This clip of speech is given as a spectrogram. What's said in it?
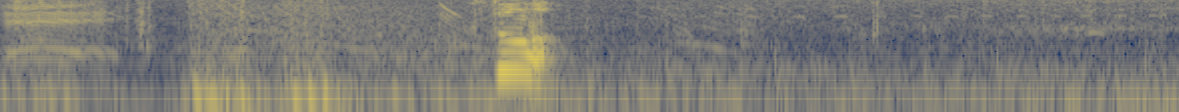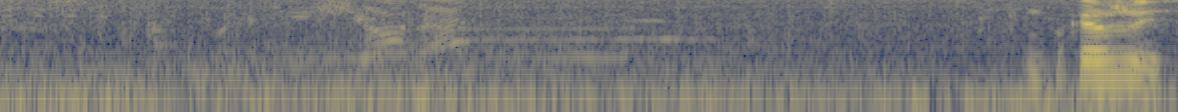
Эй, Кто? Ну покажись.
